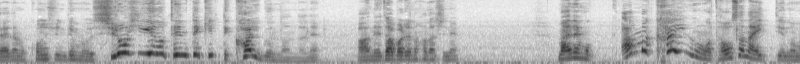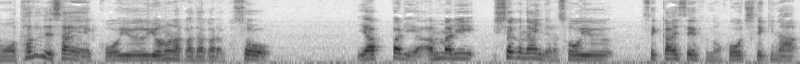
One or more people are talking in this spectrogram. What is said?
いや、でも今週、でも、白ひげの天敵って海軍なんだね。あ、ネタバレの話ね。まあでも、あんま海軍を倒さないっていうのも、ただでさえこういう世の中だからこそ、やっぱりあんまりしたくないんだよそういう世界政府の法治的な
